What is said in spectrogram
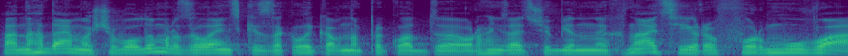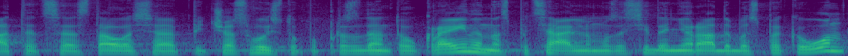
А нагадаємо, що Володимир Зеленський закликав, наприклад, Організацію Об'єднаних Націй реформувати. Це сталося під час виступу президента України на спеціальному засіданні Ради безпеки ООН,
